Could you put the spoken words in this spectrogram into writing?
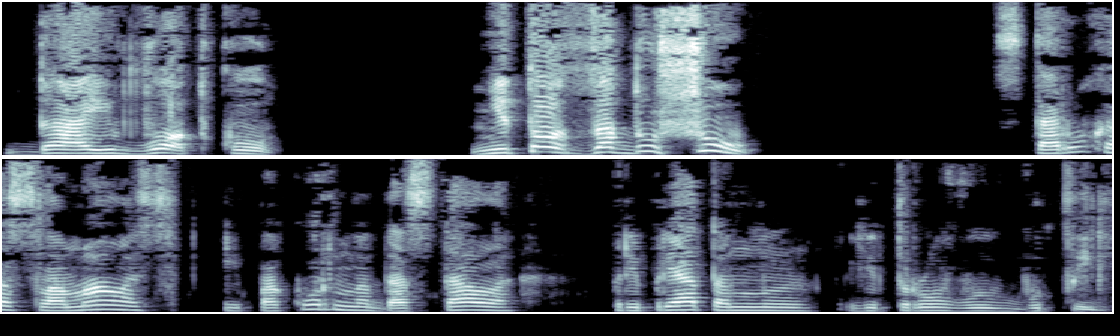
«Дай водку! Не то за душу!» Старуха сломалась и покорно достала припрятанную литровую бутыль.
